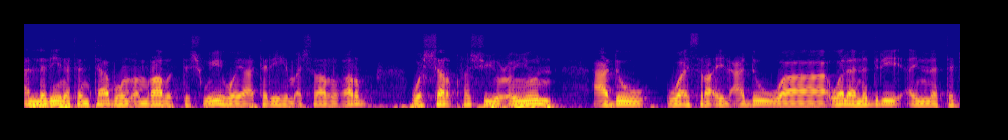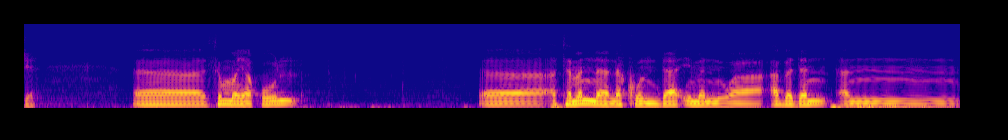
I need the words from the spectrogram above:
الذين تنتابهم أمراض التشويه ويعتريهم أشرار الغرب والشرق فالشيوعيون عدو وإسرائيل عدو ولا ندري أين نتجه. آه ثم يقول آه أتمنى لكم دائما وأبدا أن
